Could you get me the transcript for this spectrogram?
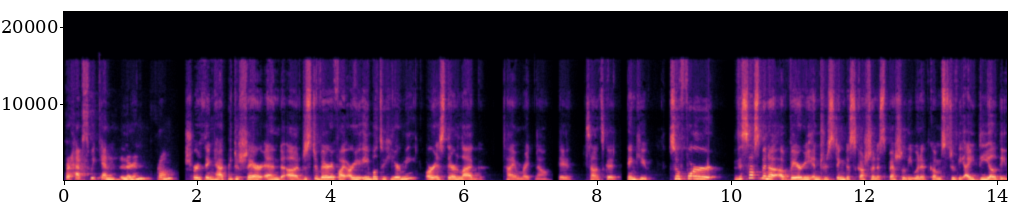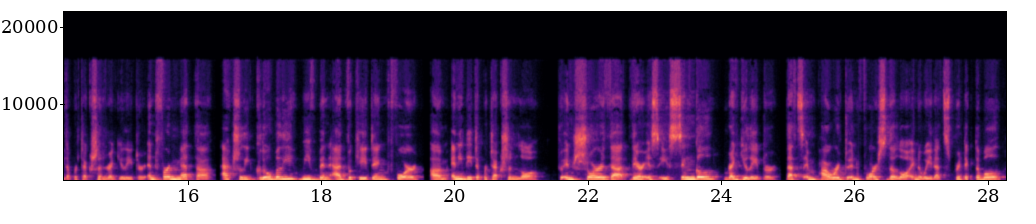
perhaps we can learn from? Sure thing. Happy to share. And uh, just to verify, are you able to hear me, or is there lag time right now? Okay, sounds good. Thank you. So for this has been a, a, very interesting discussion, especially when it comes to the ideal data protection regulator. And for Meta, actually, globally, we've been advocating for um, any data protection law to ensure that there is a single regulator that's empowered to enforce the law in a way that's predictable,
